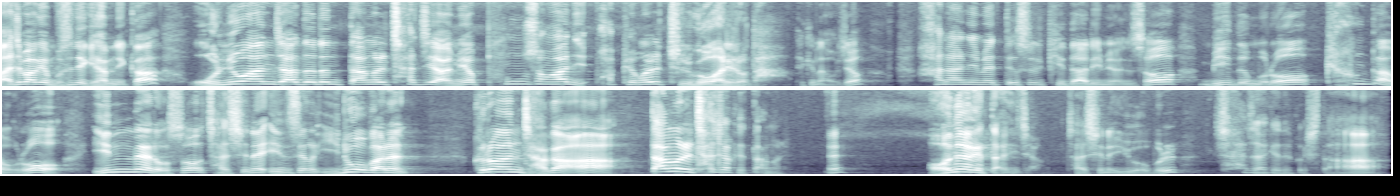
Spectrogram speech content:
마지막에 무슨 얘기 합니까? 온유한 자들은 땅을 차지하며 풍성한 화평을 즐거워하리로다. 이렇게 나오죠. 하나님의 뜻을 기다리면서 믿음으로 평강으로 인내로서 자신의 인생을 이루어가는 그러한 자가 땅을 차지하게 땅을 예? 언약의 땅이죠. 자신의 유업을 차지하게 될 것이다.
